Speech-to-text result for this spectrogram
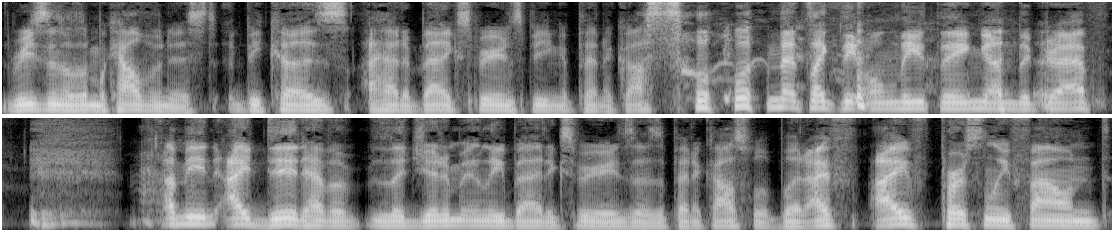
the reason I'm a Calvinist because I had a bad experience being a Pentecostal and that's like the only thing on the graph I mean, I did have a legitimately bad experience as a Pentecostal, but I've I've personally found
